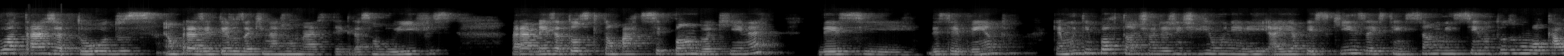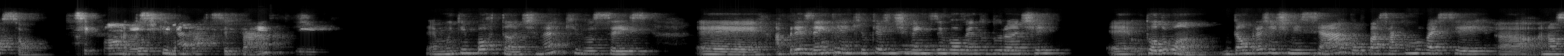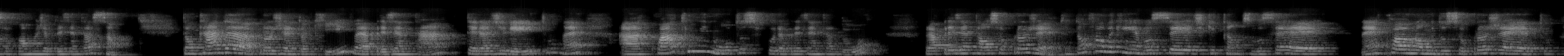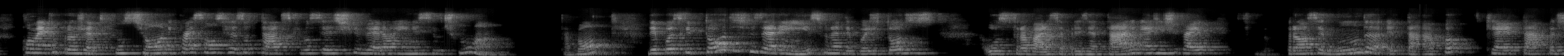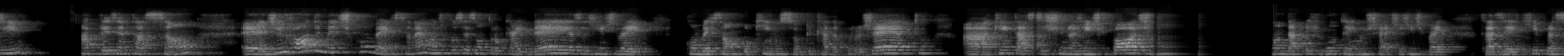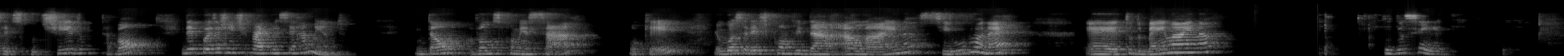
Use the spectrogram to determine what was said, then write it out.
Boa tarde a todos. É um prazer tê-los aqui na jornada de integração do IFES. Parabéns a todos que estão participando aqui, né, desse, desse evento, que é muito importante, onde a gente reúne aí a pesquisa, a extensão e o ensino, tudo num local só. A todos que vão participar, é muito importante, né, que vocês é, apresentem aqui o que a gente vem desenvolvendo durante é, todo ano. Então, para a gente iniciar, vou passar como vai ser a, a, nossa forma de apresentação. Então, cada projeto aqui vai apresentar, terá direito né, a quatro minutos por apresentador para apresentar o seu projeto. Então, fala quem é você, de que campus você é, né, qual é o nome do seu projeto, como é que o projeto funciona e quais são os resultados que vocês tiveram aí nesse último ano, tá bom? Depois que todos fizerem isso, né, depois de todos os trabalhos se apresentarem, a gente vai para uma segunda etapa, que é a etapa de apresentação é, de roda mesmo de conversa, né? Onde vocês vão trocar ideias, a gente vai conversar um pouquinho sobre cada projeto. Ah, quem está assistindo a gente pode mandar pergunta aí no chat, a gente vai trazer aqui para ser discutido, tá bom? E depois a gente vai para o encerramento. Então, vamos começar, ok? Eu gostaria de convidar a Laina Silva, né? É, tudo bem, Laina? Tudo sim.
